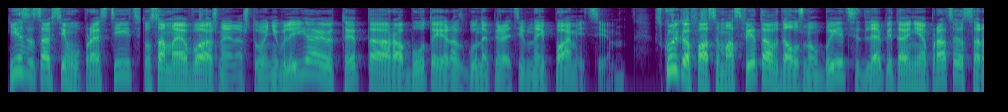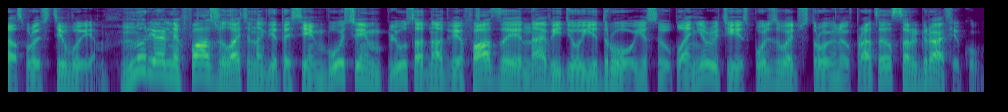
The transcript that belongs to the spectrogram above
Если совсем упростить, то самое важное, на что они влияют, это работа и разгон оперативной памяти. Сколько фаз и мосфетов должно быть для питания процессора, спросите вы? Ну, реальных фаз желательно где-то 7-8, плюс 1-2 фазы базы на видеоядро, если вы планируете использовать встроенную в процессор графику.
